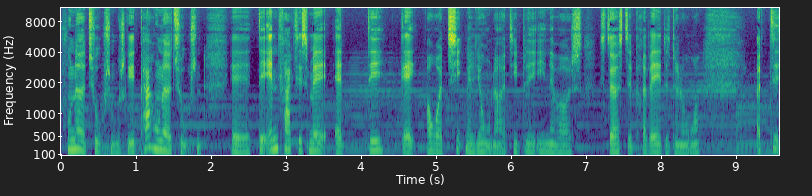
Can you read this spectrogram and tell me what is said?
100.000, måske et par hundredtusind. Øh, det endte faktisk med, at det gav over 10 millioner, og de blev en af vores største private donorer. Og det,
